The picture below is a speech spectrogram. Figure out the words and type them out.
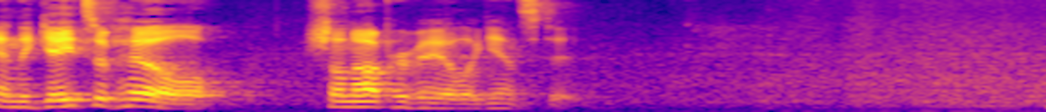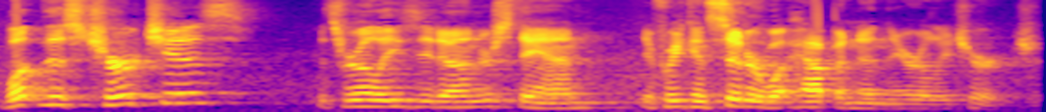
and the gates of hell shall not prevail against it. What this church is, it's real easy to understand if we consider what happened in the early church.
